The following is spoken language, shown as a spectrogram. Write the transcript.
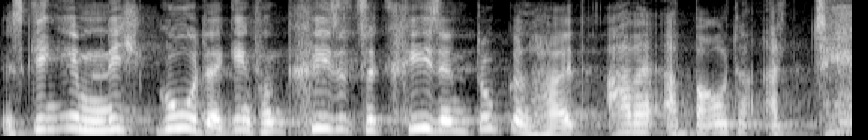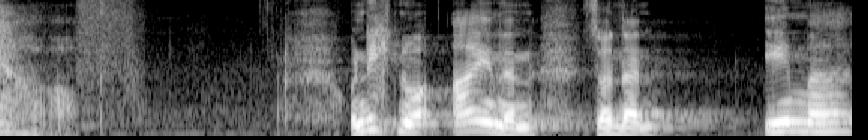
es ging ihm nicht gut, er ging von Krise zu Krise in Dunkelheit, aber er baute Altäre auf. Und nicht nur einen, sondern immer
